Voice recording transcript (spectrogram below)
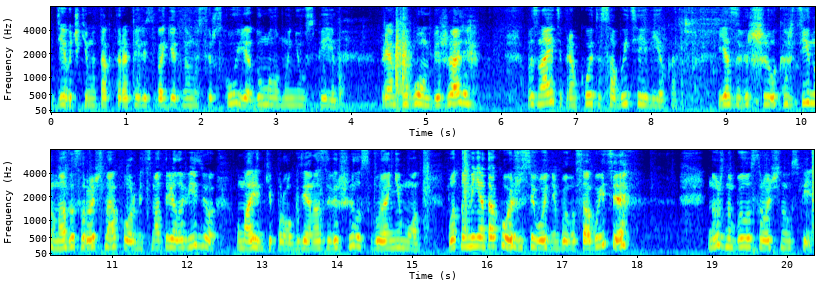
Девочки, мы так торопились в багетную мастерскую, я думала, мы не успеем. Прям бегом бежали. Вы знаете, прям какое-то событие века я завершила картину, надо срочно оформить. Смотрела видео у Маринки Про, где она завершила свой анимон. Вот у меня такое же сегодня было событие. Нужно было срочно успеть.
